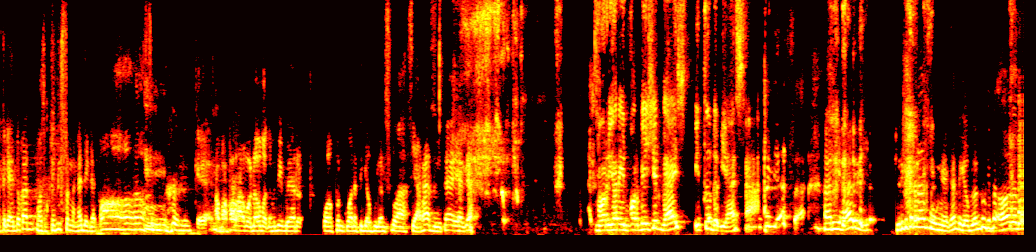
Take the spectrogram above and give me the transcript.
ketika itu kan masuk TV seneng aja kan oh hmm. kayak apa apa lah bodo amat penting biar walaupun keluar tiga bulan setelah siaran duitnya ya kan? For your information guys itu udah biasa. Udah biasa hari-hari. Jadi kita nabung ya kan? Tiga bulan tuh kita oh nanti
